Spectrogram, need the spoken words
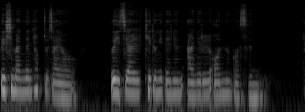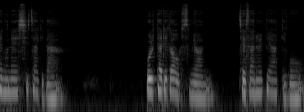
뜻이 맞는 협조자여 의지할 기둥이 되는 아내를 얻는 것은 행운의 시작이다. 울타리가 없으면 재산을 빼앗기고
